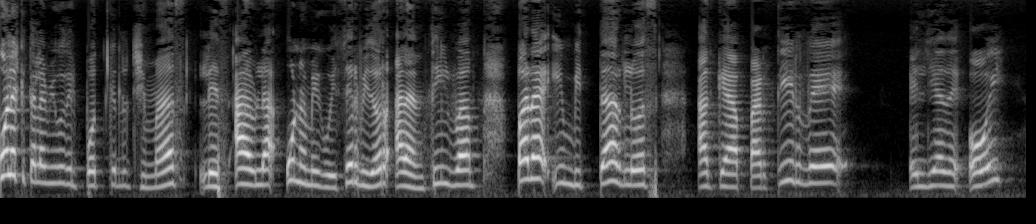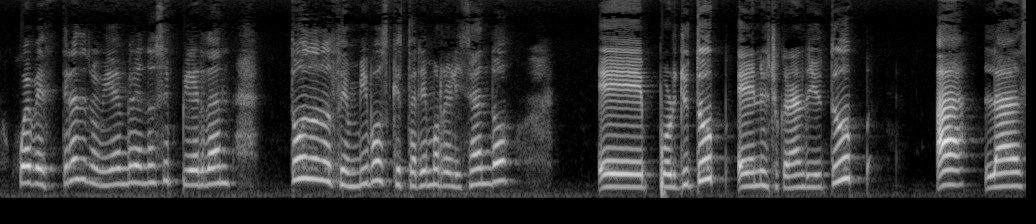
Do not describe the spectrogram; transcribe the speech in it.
Hola, ¿qué tal amigos del podcast Luchimás? Les habla un amigo y servidor, Alan Silva, para invitarlos a que a partir de el día de hoy, jueves 3 de noviembre, no se pierdan todos los en vivos que estaremos realizando eh, por YouTube, en nuestro canal de YouTube, a las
